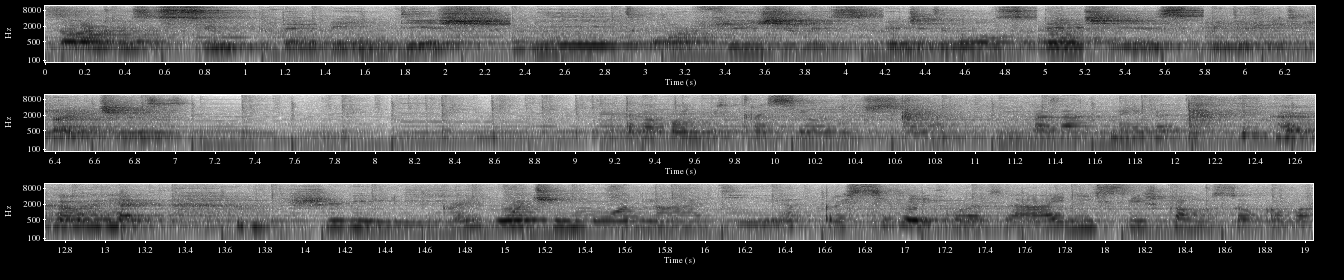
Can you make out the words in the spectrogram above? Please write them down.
Start with a soup, then main dish, meat or fish with vegetables, then cheese. We definitely like cheese. Это какой-нибудь красивый мужчина. Импозантный, да? Как говорят. Шевелюрой. Очень модно одет. Красивые глаза, не слишком высокого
